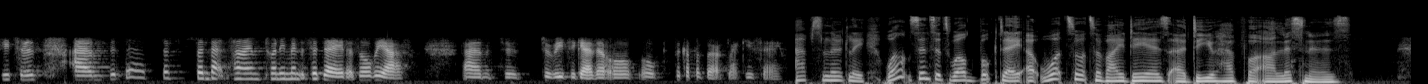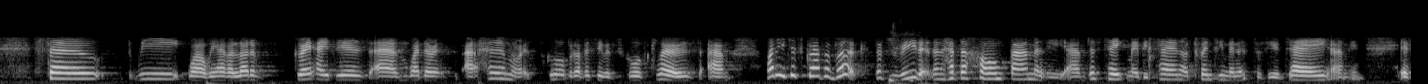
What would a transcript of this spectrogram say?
teachers. Um, but uh, just spend that time, 20 minutes a day. That's all we ask um, to, to read together or, or pick up a book, like you say. Absolutely. Well, since it's World Book Day, uh, what sorts of ideas uh, do you have for our listeners? So we, well, we have a lot of great ideas, um, whether it's at home or at school, but obviously with schools closed. Um, why don't you just grab a book, just read it, and have the whole family. Um, just take maybe 10 or 20 minutes of your day. I mean, if,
